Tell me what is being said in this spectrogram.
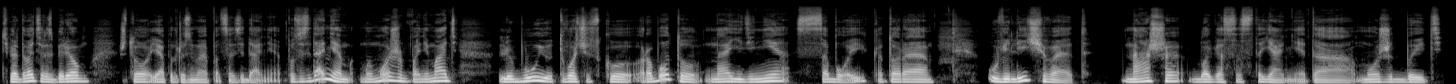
Теперь давайте разберем, что я подразумеваю под созидание. Под созиданием мы можем понимать любую творческую работу наедине с собой, которая увеличивает наше благосостояние. Это может быть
